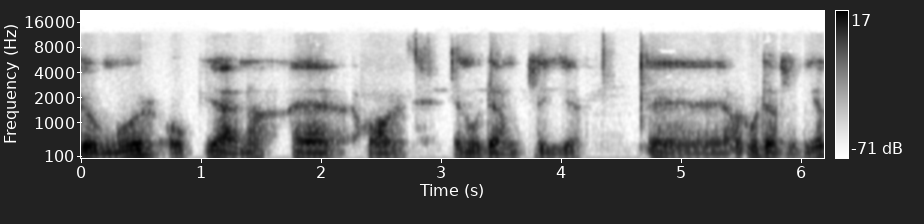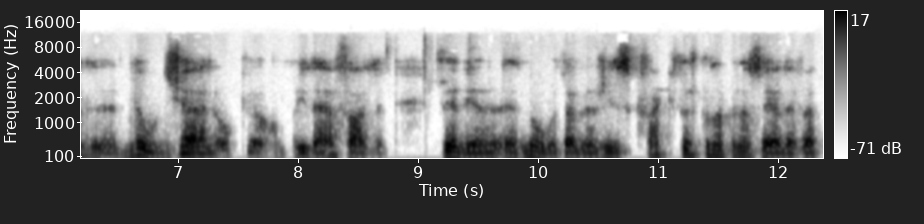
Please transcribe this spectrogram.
lungor och hjärna eh, har en ordentlig eh, ordentligt med blodkärl och i det här fallet så är det något av en riskfaktor skulle man kunna säga därför att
